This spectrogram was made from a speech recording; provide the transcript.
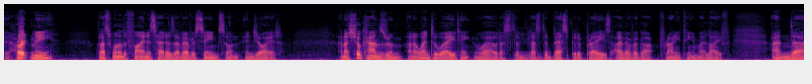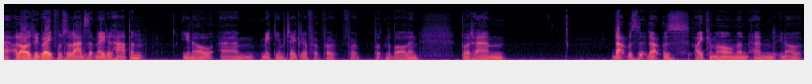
"It hurt me, that's one of the finest headers I've ever seen, son. Enjoy it." And I shook hands with him, and I went away thinking, "Wow, that's the mm. that's the best bit of praise I've ever got for anything in my life." And uh, I'll always be grateful to the lads that made it happen. You know, um, Mickey in particular for, for, for putting the ball in, but um, that was that was I come home and and you know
